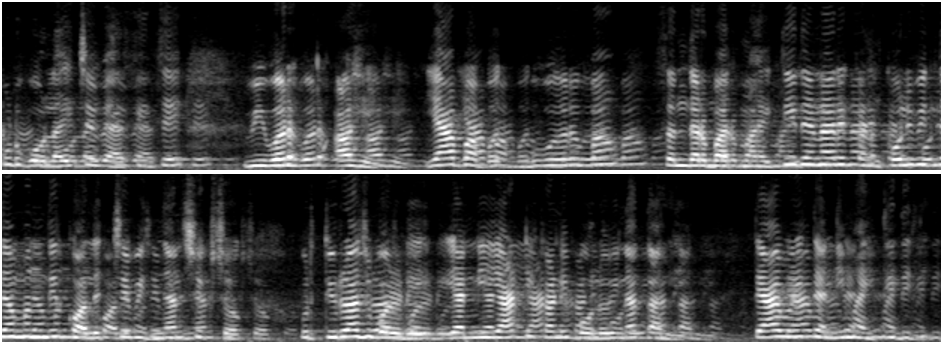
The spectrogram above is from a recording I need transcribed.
फूट गोलाईचे व्यासीचे विवर आहे. याबाबत संदर्भात माहिती देणारे कणकवली विद्यामंदिर कॉलेजचे विज्ञान शिक्षक पृथ्वीराज बर्डे यांनी या ठिकाणी बोलविण्यात आले. त्यावेळी त्यांनी माहिती दिली.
